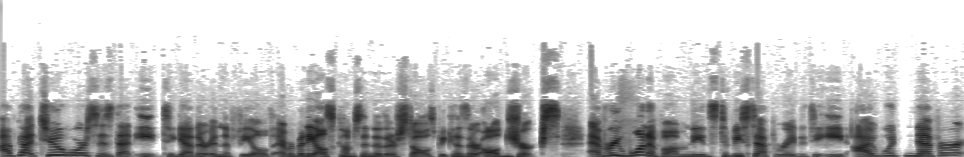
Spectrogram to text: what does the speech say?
i've got two horses that eat together in the field. Everybody else comes into their stalls because they're all jerks. Every one of them needs to be separated to eat. I would never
